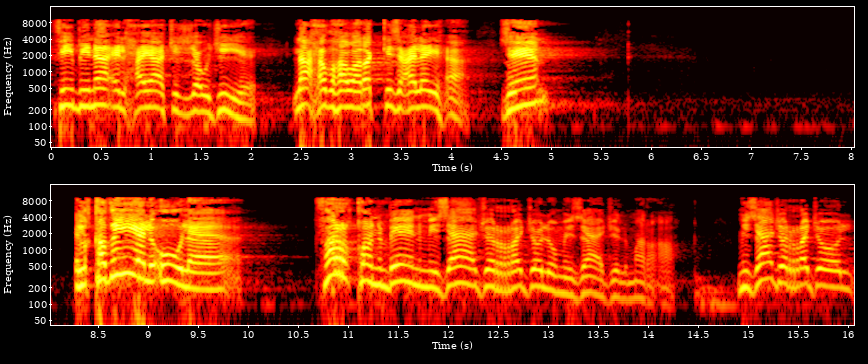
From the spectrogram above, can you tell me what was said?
في بناء الحياة الزوجية. لاحظها وركز عليها. زين؟ القضية الأولى فرق بين مزاج الرجل ومزاج المرأة. مزاج الرجل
